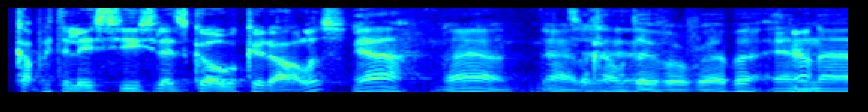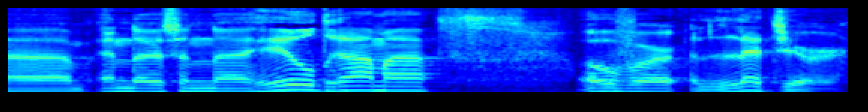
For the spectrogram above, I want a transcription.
kapitalistisch, let's go, we kunnen alles. Ja, nou ja, ja daar gaan we het eh, even over hebben. En, en er is een eh, heel drama over Ledger.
